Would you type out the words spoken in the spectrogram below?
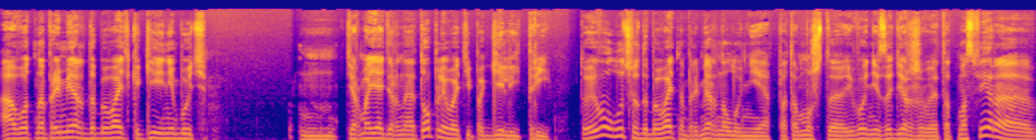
А вот, например, добывать какие-нибудь термоядерное топливо типа гелий-3, то его лучше добывать, например, на Луне, потому что его не задерживает атмосфера,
